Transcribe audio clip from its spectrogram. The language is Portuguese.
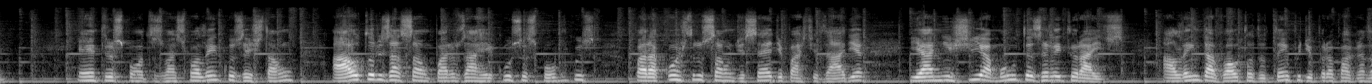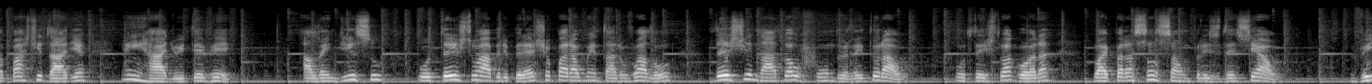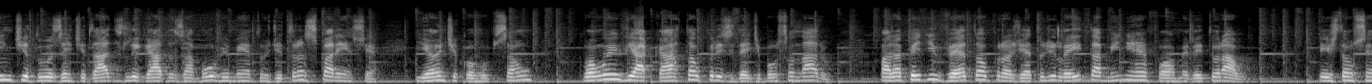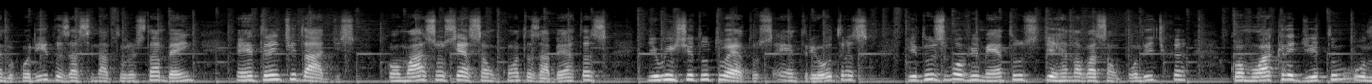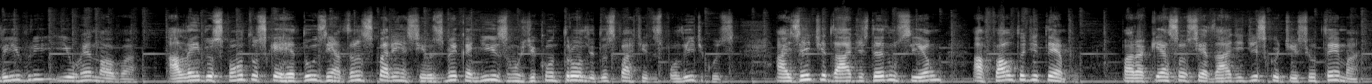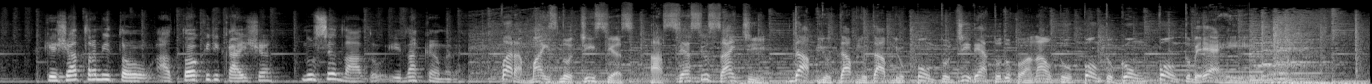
Entre os pontos mais polêmicos estão a autorização para usar recursos públicos para a construção de sede partidária e a anistia a multas eleitorais, além da volta do tempo de propaganda partidária em rádio e TV. Além disso, o texto abre brecha para aumentar o valor destinado ao fundo eleitoral. O texto agora vai para a sanção presidencial. 22 entidades ligadas a movimentos de transparência e anticorrupção vão enviar carta ao presidente Bolsonaro para pedir veto ao projeto de lei da mini-reforma eleitoral. Estão sendo colhidas assinaturas também entre entidades como a Associação Contas Abertas e o Instituto Etos, entre outras, e dos movimentos de renovação política como Acredito, o Livre e o Renova. Além dos pontos que reduzem a transparência e os mecanismos de controle dos partidos políticos, as entidades denunciam a falta de tempo para que a sociedade discutisse o tema, que já tramitou a toque de caixa no Senado e na Câmara. Para mais notícias, acesse o site www.diretodoplanalto.com.br.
